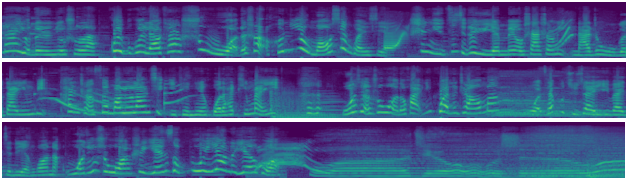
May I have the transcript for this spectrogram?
那有的人就说了，会不会聊天是我的事儿，和你有毛线关系？是你自己的语言没有杀伤力，拿着五个大硬币看场三毛流浪记，一天天活得还挺满意。我想说我的话，你管得着吗？我才不去在意外界的眼光呢。我就是我，是颜色不一样的烟火。我就是我，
